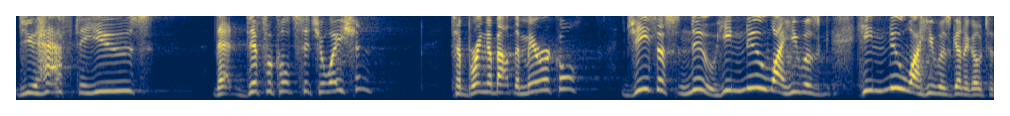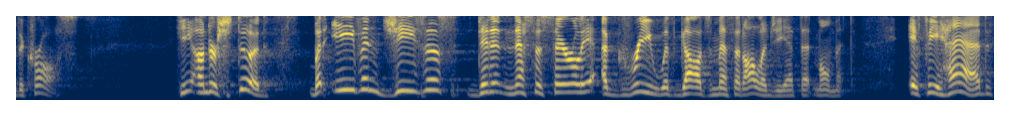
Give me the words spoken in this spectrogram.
Do you have to use that difficult situation to bring about the miracle, Jesus knew. He knew why he was, he knew why he was going to go to the cross. He understood. But even Jesus didn't necessarily agree with God's methodology at that moment. If he had,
